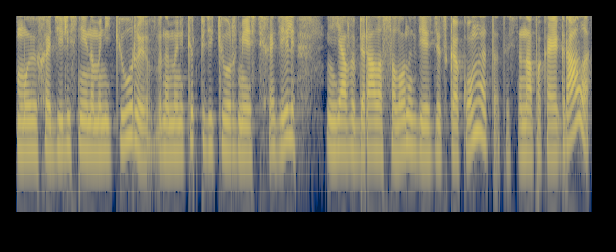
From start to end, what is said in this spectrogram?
мы ходили с ней на маникюры, на маникюр-педикюр вместе ходили. И я выбирала салоны, где есть детская комната. То есть она пока играла,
